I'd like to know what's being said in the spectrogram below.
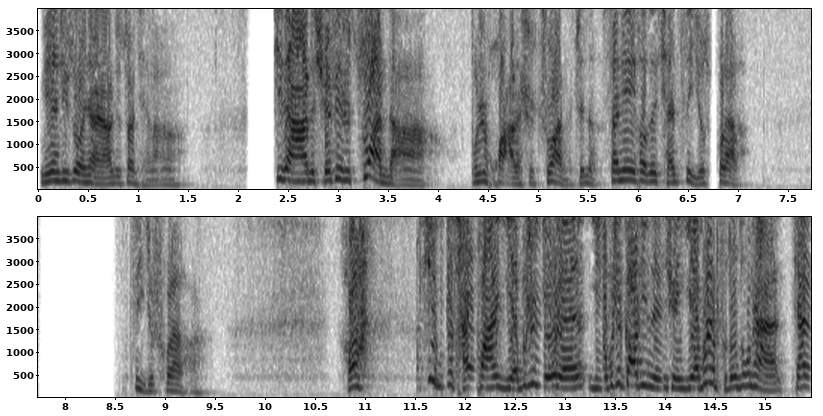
明天去做一下，然后就赚钱了啊！记得啊，这学费是赚的啊，不是花的，是赚的，真的，三年以后这钱自己就出来了。自己就出来了啊！好了，既不是财团，也不是牛人，也不是高净人群，也不是普通中产，家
